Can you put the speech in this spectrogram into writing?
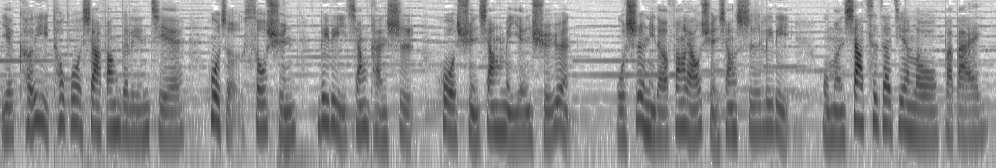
也可以透过下方的链接，或者搜寻“莉莉香谈室”或“选香美颜学院”。我是你的芳疗选香师莉莉，我们下次再见喽，拜拜。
